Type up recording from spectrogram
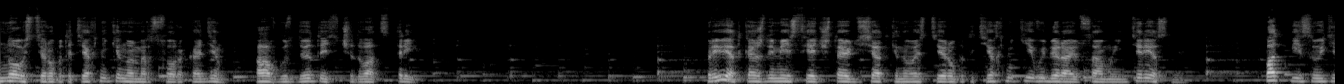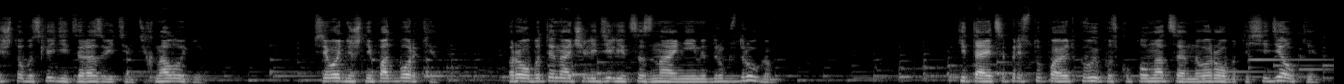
Новости робототехники номер 41. Август 2023. Привет! Каждый месяц я читаю десятки новостей робототехники и выбираю самые интересные. Подписывайтесь, чтобы следить за развитием технологий. В сегодняшней подборке роботы начали делиться знаниями друг с другом. Китайцы приступают к выпуску полноценного робота-сиделки –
